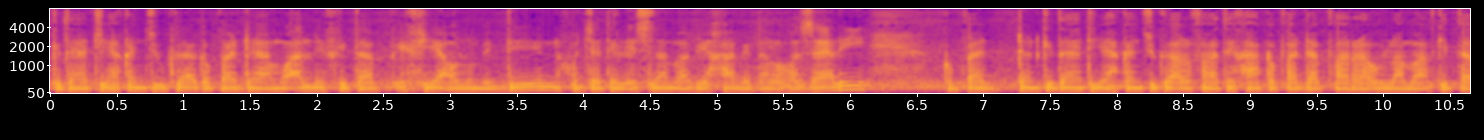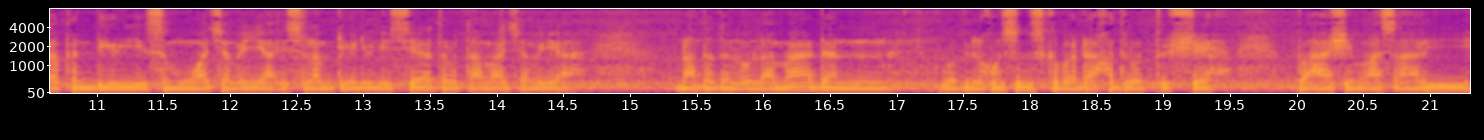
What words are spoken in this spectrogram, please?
Kita hadiahkan juga kepada muallif kitab Ihya Ulumuddin Hujatil Islam Abi Hamid Al-Ghazali dan kita hadiahkan juga Al-Fatihah kepada para ulama kita pendiri semua jamiah Islam di Indonesia terutama jamiah Nahdlatul Ulama dan wabil khusus kepada Hadratus Syekh Bahashim As'ari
